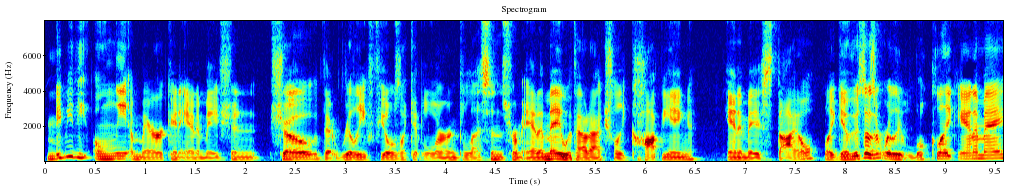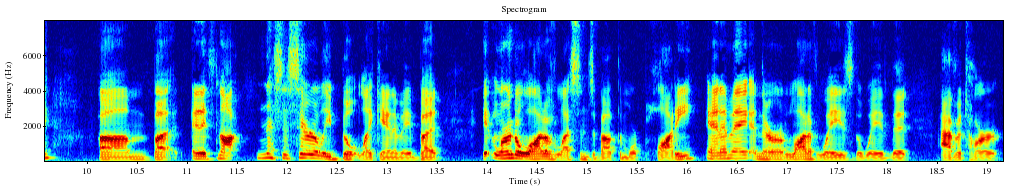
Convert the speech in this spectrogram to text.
maybe the only American animation show that really feels like it learned lessons from anime without actually copying anime style. Like, you know, this doesn't really look like anime, um, but and it's not necessarily built like anime, but it learned a lot of lessons about the more plotty anime, and there are a lot of ways the way that Avatar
